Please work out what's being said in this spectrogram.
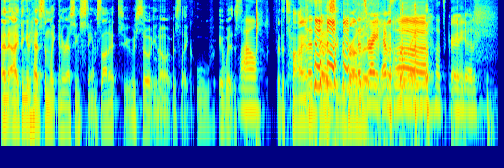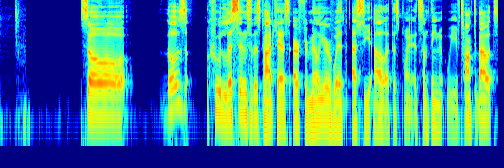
And I think it has some like interesting stamps on it too. So you know, it was like, ooh, it was Wow. For the time. That's I was good. super proud of That's right. Absolutely. Uh, that's Very great. good. So, those who listen to this podcast are familiar with SEL at this point. It's something we've talked about,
